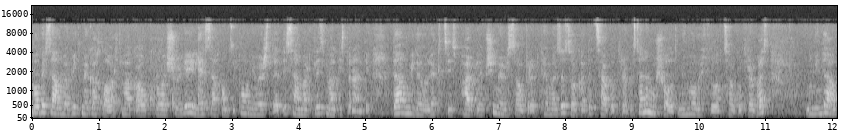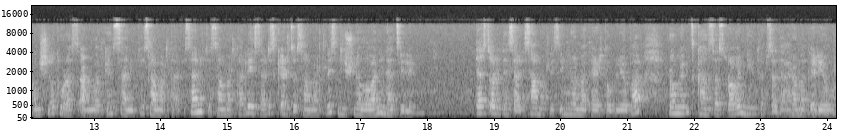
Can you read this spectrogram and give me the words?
მოგესალმებით, მე გახლავართ მაკაო ქრუაშვილი, ილიას სახელმწიფო უნივერსიტეტის სამართლის მაგისტრანტი. და ამ ვიდეო ლექციის ფარგლებში მე ვისაუბრებ თემაზე ზოგადად საკუთრებას. სანამ უშუალოდ მიმოვიხილოთ საკუთრებას, მინდა აღვნიშნოთ, თუ რას წარმოადგენს სანიტო სამართალი. სანიტო სამართალი ეს არის კერძო სამართლის მნიშვნელოვანი ნაწილი. და სწორედ ეს არის სამართლის იმ ნორმათა ერთობლიობა, რომლებიც განსაზღვრავენ ნივთებსა და არამატერიალურ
